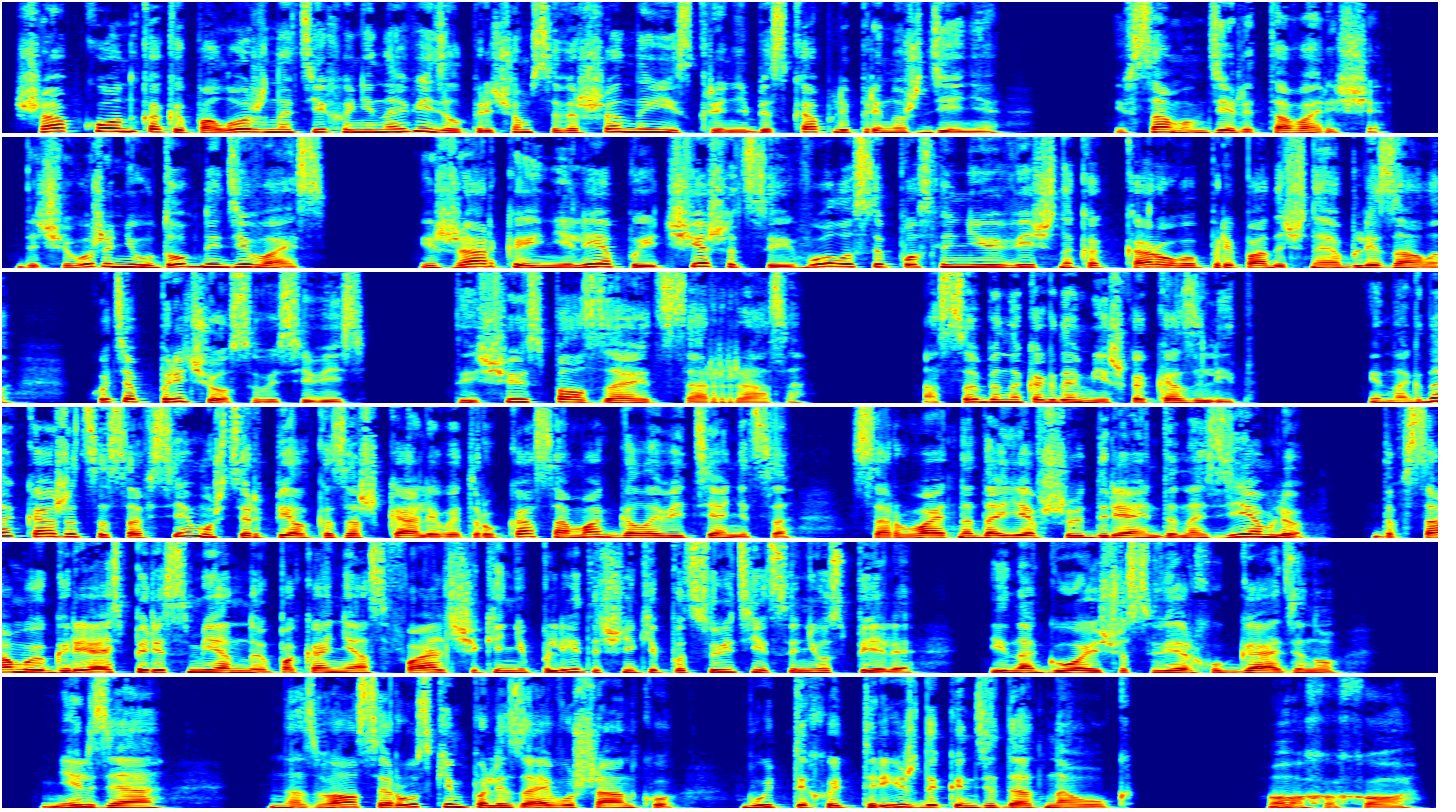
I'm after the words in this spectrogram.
Шапку он, как и положено, тихо ненавидел, причем совершенно искренне, без капли принуждения. И в самом деле, товарищи, да чего же неудобный девайс. И жарко, и нелепо, и чешется, и волосы после нее вечно, как корова припадочная, облизала. Хоть обпричесывайся весь. Да еще и сползает, зараза. Особенно, когда Мишка козлит. Иногда, кажется, совсем уж терпелка зашкаливает, рука сама к голове тянется, сорвать надоевшую дрянь да на землю — да в самую грязь пересменную, пока ни асфальтчики, ни плиточники подсуетиться не успели. И ногой еще сверху гадину. Нельзя. Назвался русским «полезай в ушанку», будь ты хоть трижды кандидат наук. Ох-охо.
